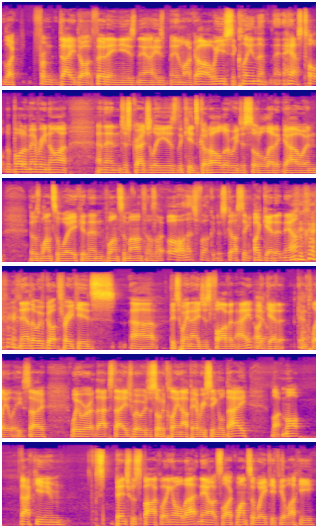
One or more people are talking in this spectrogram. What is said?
like from day dot 13 years now he's been like oh we used to clean the house top to bottom every night. And then just gradually as the kids got older we just sort of let it go and it was once a week and then once a month. I was like oh that's fucking disgusting. I get it now. Now that we've got three kids uh, between ages five and eight i get it Yeah. completely. So we were at that stage where we just sort of clean up every single day like mop vacuum bench was sparkling, all that. Now it's like once a week if you're lucky.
